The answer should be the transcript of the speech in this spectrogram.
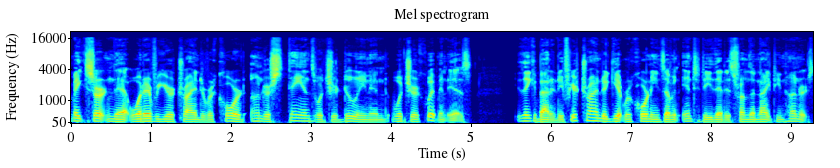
Make certain that whatever you're trying to record understands what you're doing and what your equipment is. You think about it, if you're trying to get recordings of an entity that is from the 1900s,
